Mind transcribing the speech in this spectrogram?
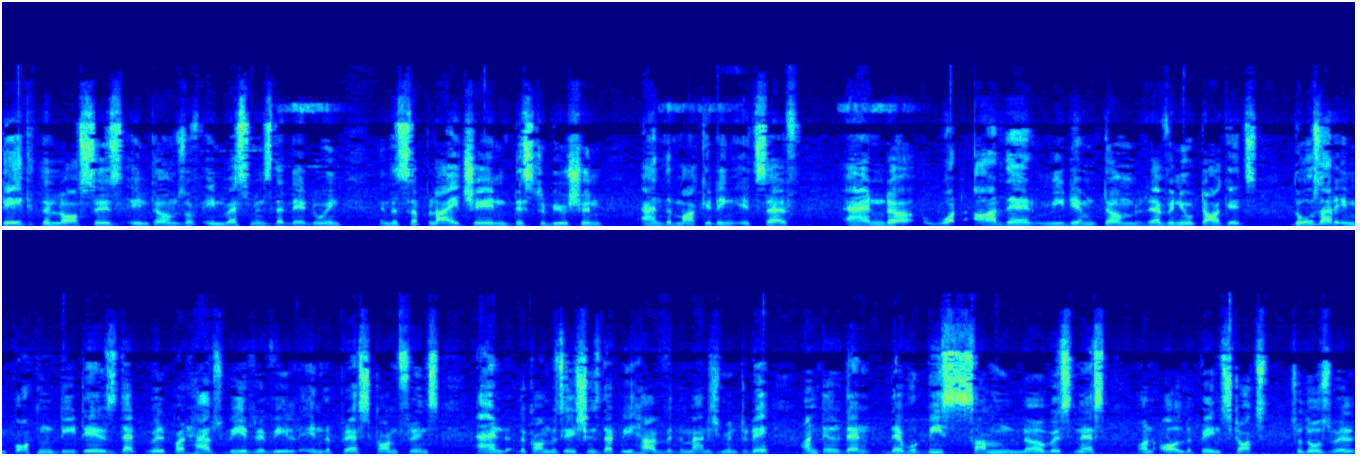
take the losses in terms of investments that they're doing in the supply chain, distribution, and the marketing itself, and uh, what are their medium-term revenue targets. Those are important details that will perhaps be revealed in the press conference and the conversations that we have with the management today. Until then, there would be some nervousness on all the paint stocks, so those will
